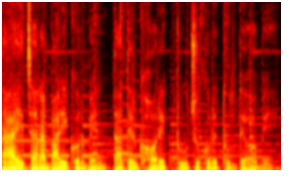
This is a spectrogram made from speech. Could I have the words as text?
তাই যারা বাড়ি করবেন, তাদের ঘর একটু উঁচু করে তুলতে হবে।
